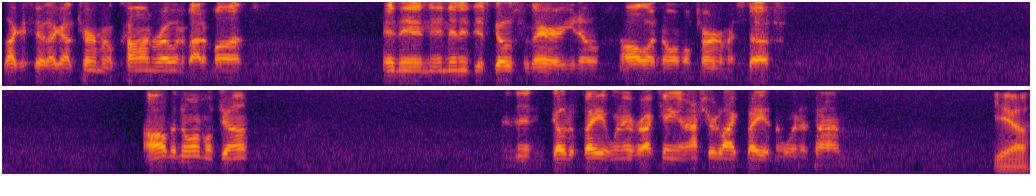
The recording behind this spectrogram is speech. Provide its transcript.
like I said, I got a terminal Conroe in about a month, and then and then it just goes from there. You know, all our normal tournament stuff, all the normal junk, and then go to Fayette whenever I can. I sure like Fayette in the wintertime. Yeah.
